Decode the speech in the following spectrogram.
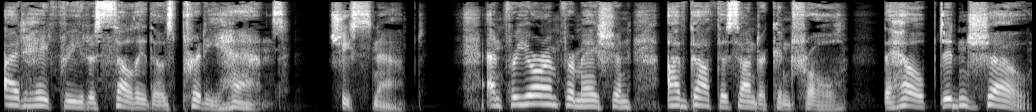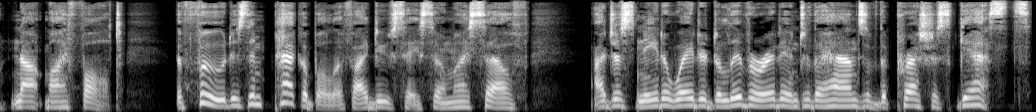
I'd hate for you to sully those pretty hands, she snapped. And for your information, I've got this under control. The help didn't show, not my fault. The food is impeccable, if I do say so myself. I just need a way to deliver it into the hands of the precious guests.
